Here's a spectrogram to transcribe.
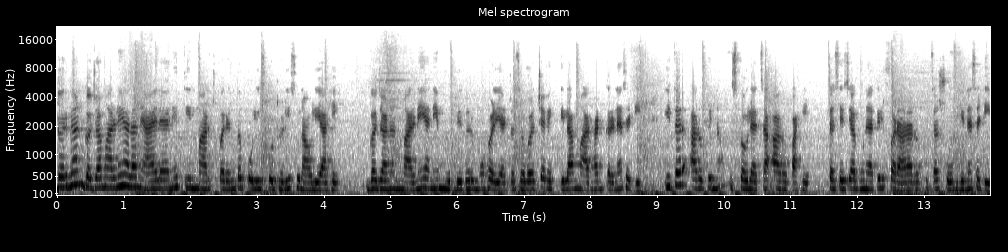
दरम्यान गजा मारणे याला न्यायालयाने तीन मार्चपर्यंत पोलीस कोठडी सुनावली आहे. गजानन मारणे यांनी मुरलीधर मोहळ यांच्या जवळच्या व्यक्तीला मारहाण करण्यासाठी इतर आरोपींना उचकवल्याचा आरोप आहे. तसेच या गुन्ह्यातील फरार आरोपीचा शोध घेण्यासाठी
